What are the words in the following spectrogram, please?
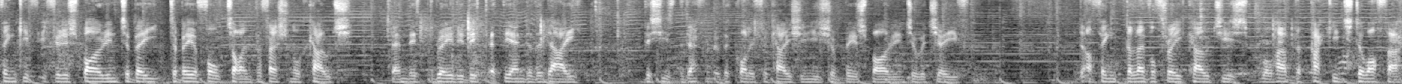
I think if, if you're aspiring to be to be a full-time professional coach, then this really, at the end of the day, this is definitely the qualification you should be aspiring to achieve. I think the level three coaches will have the package to offer.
